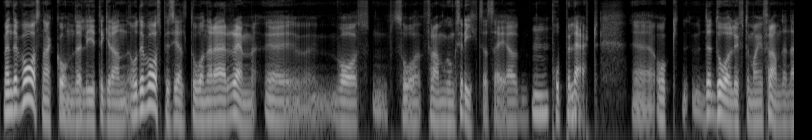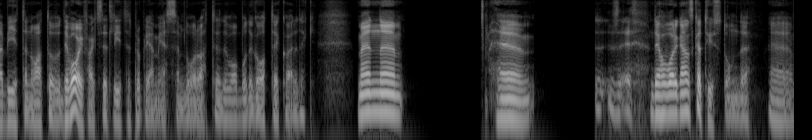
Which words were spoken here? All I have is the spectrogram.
Men det var snack om det lite grann och det var speciellt då när RM eh, var så framgångsrikt så att säga, mm. populärt. Eh, och det, då lyfte man ju fram den där biten och att då, det var ju faktiskt ett litet problem i SM då, då att det var både gatdäck och R-däck. Men eh, eh, det har varit ganska tyst om det eh,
